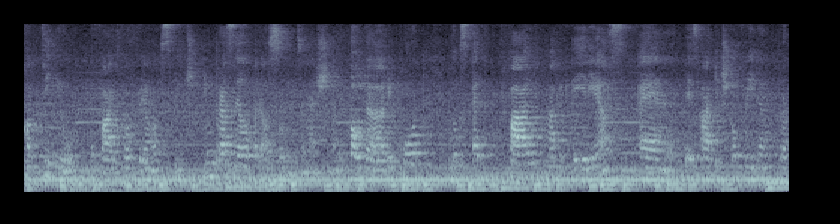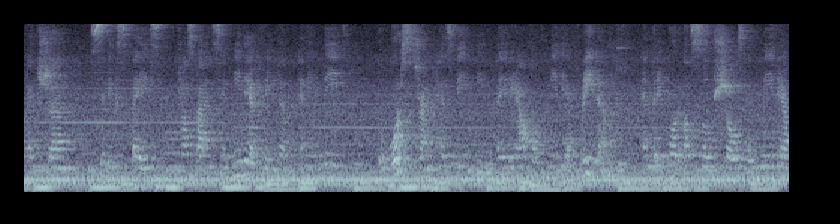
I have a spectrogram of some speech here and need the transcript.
continue the fight for freedom of speech in Brazil but also internationally. Oh, the report looks at five market areas and these are digital freedom, protection, civic space, transparency and media freedom and indeed the worst trend has been in the area of media freedom and the report also shows that media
